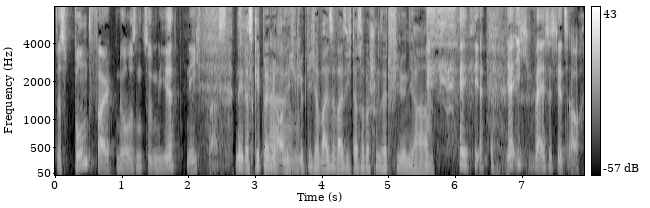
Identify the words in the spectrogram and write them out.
dass Buntfaltenhosen zu mir nicht passen. Nee, das geht bei mir ähm, auch nicht. Ähm. Glücklicherweise weiß ich das aber schon seit vielen Jahren. ja, ja, ich weiß es jetzt auch.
